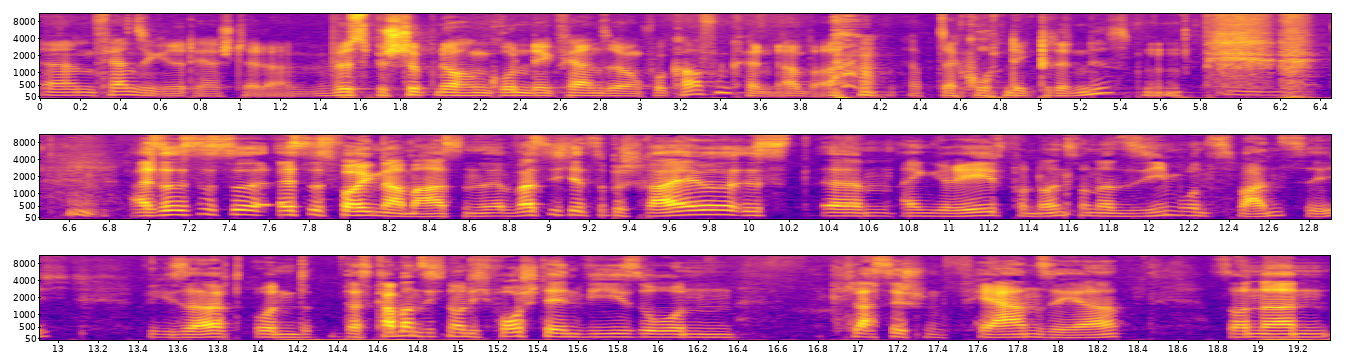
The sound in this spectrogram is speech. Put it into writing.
ähm, Fernsehgerätehersteller. Du wirst bestimmt noch einen Grundig-Fernseher irgendwo kaufen können, aber ob da Grundig drin ist? Hm. Also es ist, es ist folgendermaßen. Was ich jetzt beschreibe, ist ähm, ein Gerät von 1927, wie gesagt, und das kann man sich noch nicht vorstellen wie so einen klassischen Fernseher, sondern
